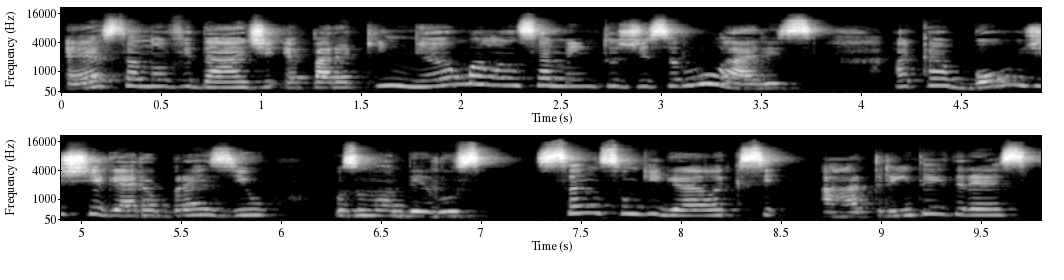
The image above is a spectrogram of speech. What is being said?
Esta novidade é para quem ama lançamentos de celulares. Acabou de chegar ao Brasil os modelos Samsung Galaxy A33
